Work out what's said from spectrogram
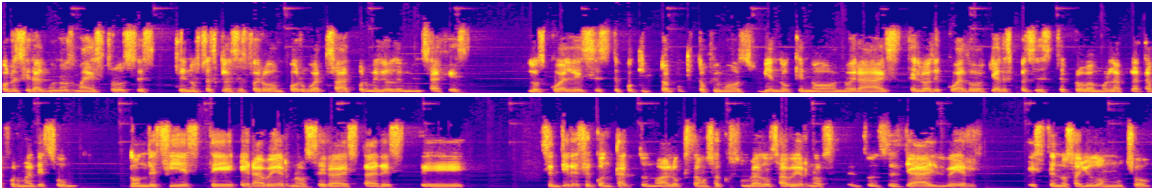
por decir, algunos maestros, este, nuestras clases fueron por WhatsApp, por medio de mensajes, los cuales, este, poquito a poquito fuimos viendo que no, no era, este, lo adecuado. Ya después, este, probamos la plataforma de Zoom, donde sí, este, era vernos, era estar, este, sentir ese contacto, ¿no? A lo que estamos acostumbrados a vernos. Entonces ya el ver este, nos ayudó mucho.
